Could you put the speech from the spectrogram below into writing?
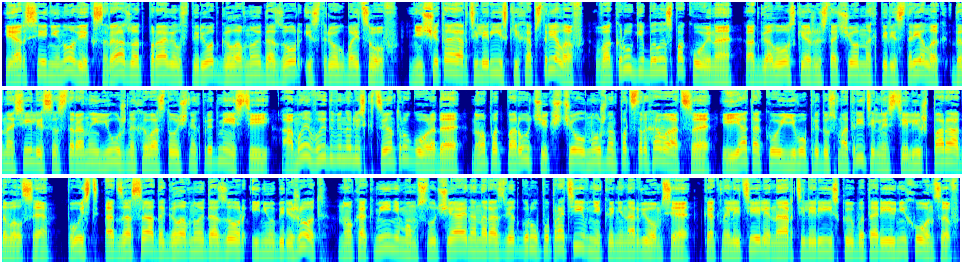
и Арсений Новик сразу отправил вперед головной дозор из трех бойцов. Не считая артиллерийских обстрелов, в округе было спокойно, отголоски ожесточенных перестрелок доносились со стороны южных и восточных восточных предместий, а мы выдвинулись к центру города, но подпоручик счел нужно подстраховаться, и я такой его предусмотрительности лишь порадовался. Пусть от засады головной дозор и не убережет, но как минимум случайно на разведгруппу противника не нарвемся, как налетели на артиллерийскую батарею нихонцев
